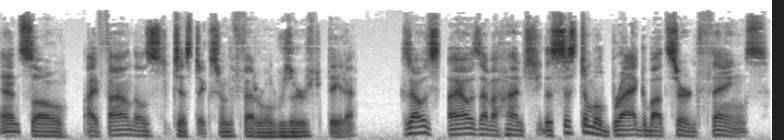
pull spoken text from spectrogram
And so I found those statistics from the Federal Reserve data because I was I always have a hunch the system will brag about certain things,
